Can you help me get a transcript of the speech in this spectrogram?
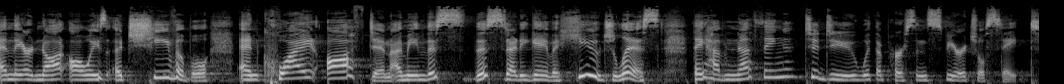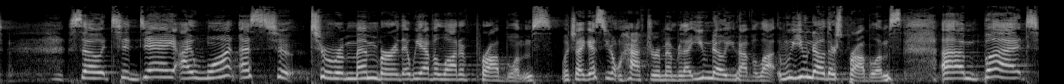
and they are not always achievable. And quite often, I mean, this, this study gave a huge list. They have nothing to do with a person's spiritual state. So today I want us to, to remember that we have a lot of problems, which I guess you don't have to remember that. You know you have a lot. Well, You know there's problems. Um, but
